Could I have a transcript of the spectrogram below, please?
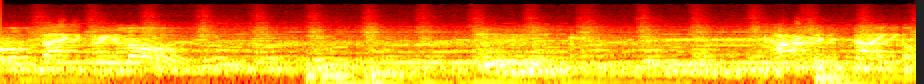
olfactory lobes. Carbon cycle.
